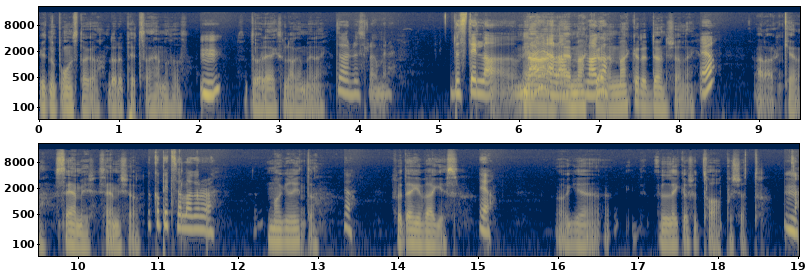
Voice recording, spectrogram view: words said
Utenom på onsdager, da er det pizza hjemme hos oss. Mm. Så da er det jeg som lager middag. Da er det du som lager med deg. Bestiller mer, Nei, eller jeg merker, lager? jeg merker det dønn sjøl, jeg. Ja. Eller ok, da? Semi, semi sjøl. Hva pizza lager du, da? Margarita. Ja. For jeg er veggis. Ja. Og jeg, jeg liker ikke å ta på kjøtt. Nei.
